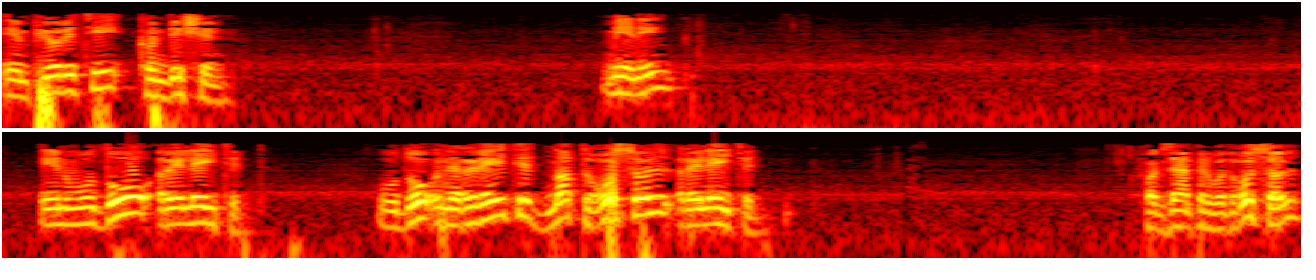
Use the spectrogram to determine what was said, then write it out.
impurity condition. Meaning, in wudu related wudu related, not ghusl related. For example, with ghusl,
